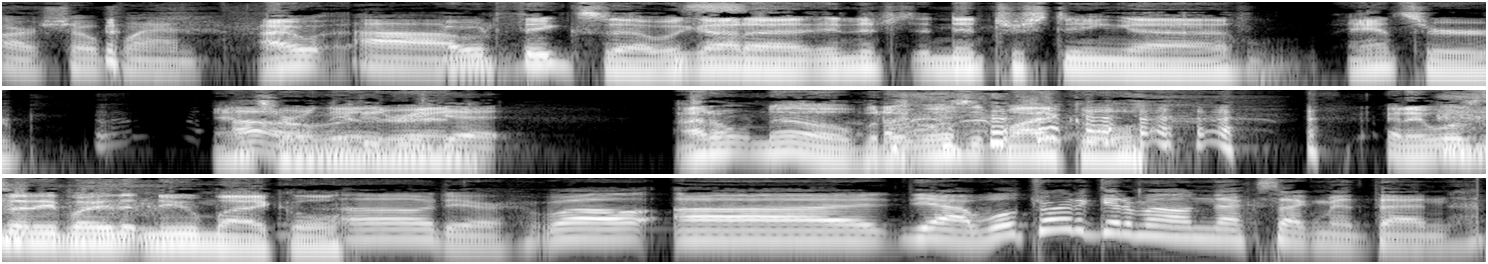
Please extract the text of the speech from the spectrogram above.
our show plan. I I Um, would think so. We got a an, an interesting uh, answer answer on the other end. get? I don't know, but it wasn't Michael, and it wasn't anybody that knew Michael. Oh dear. Well, uh, yeah, we'll try to get him on next segment then.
